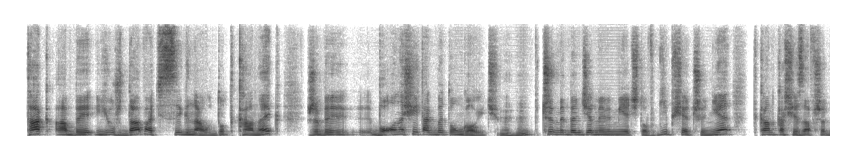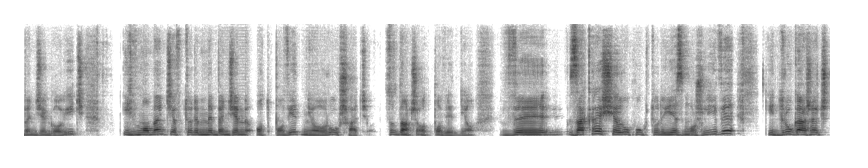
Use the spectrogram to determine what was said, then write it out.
tak aby już dawać sygnał do tkanek, żeby, bo one się i tak będą goić. Mhm. Czy my będziemy mieć to w gipsie, czy nie, tkanka się zawsze będzie goić. I w momencie, w którym my będziemy odpowiednio ruszać, co znaczy odpowiednio, w zakresie ruchu, który jest możliwy, i druga rzecz,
